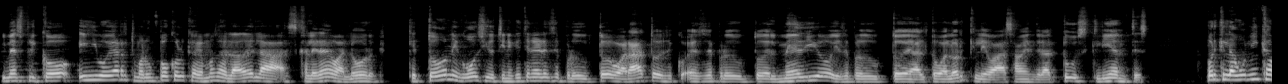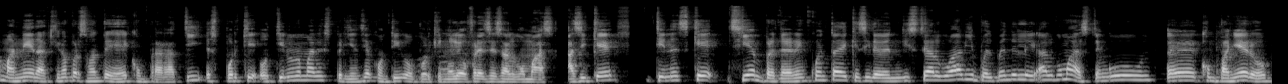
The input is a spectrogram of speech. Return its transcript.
y me explicó y voy a retomar un poco lo que habíamos hablado de la escalera de valor que todo negocio tiene que tener ese producto barato, ese, ese, producto del medio y ese producto de alto valor que le vas a vender a tus clientes. Porque la única manera que una persona te deje comprar a ti es porque o tiene una mala experiencia contigo o porque no le ofreces algo más. Así que tienes que siempre tener en cuenta de que si le vendiste algo a alguien, pues véndele algo más. Tengo un eh, compañero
